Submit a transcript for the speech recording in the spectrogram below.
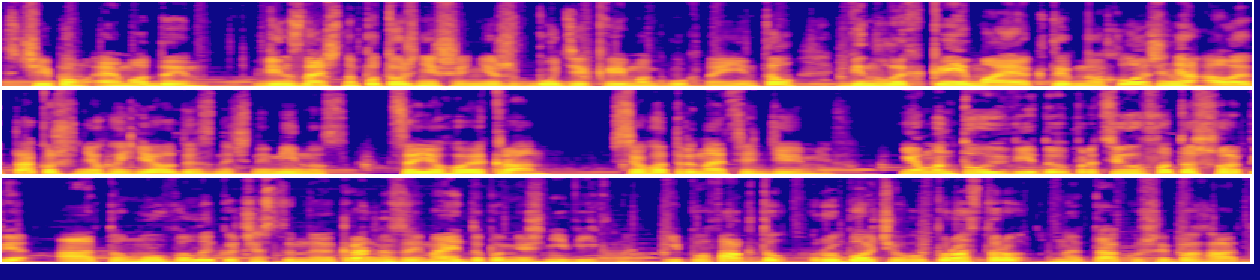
з чіпом M1. Він значно потужніший, ніж будь-який MacBook на Intel. Він легкий, має активне охолодження, але також в нього є один значний мінус це його екран. Всього 13 дюймів. Я монтую відео, працюю у фотошопі, а тому велику частину екрану займають допоміжні вікна. І по факту робочого простору не так уж і багато.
